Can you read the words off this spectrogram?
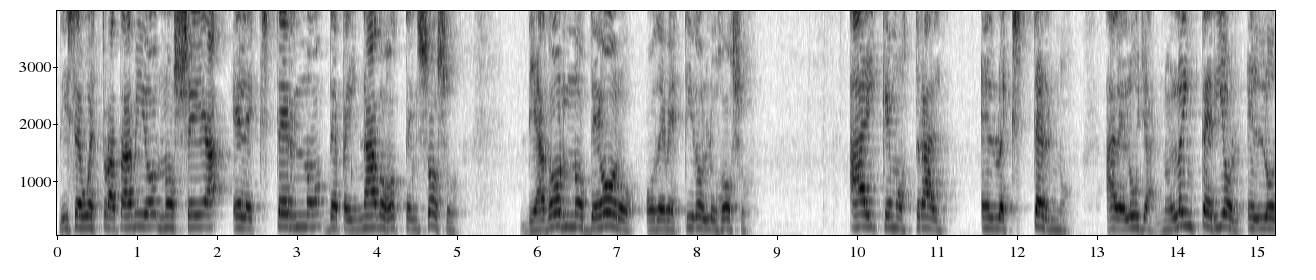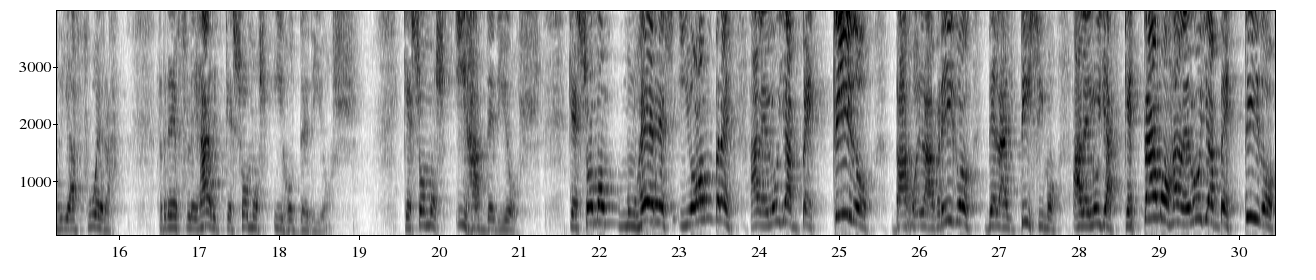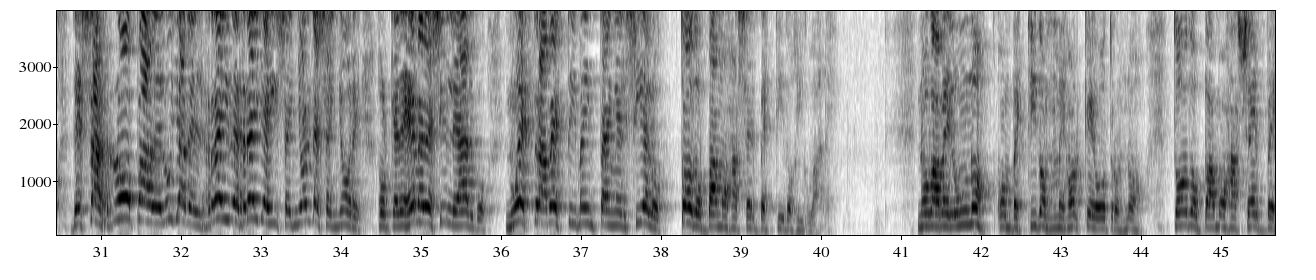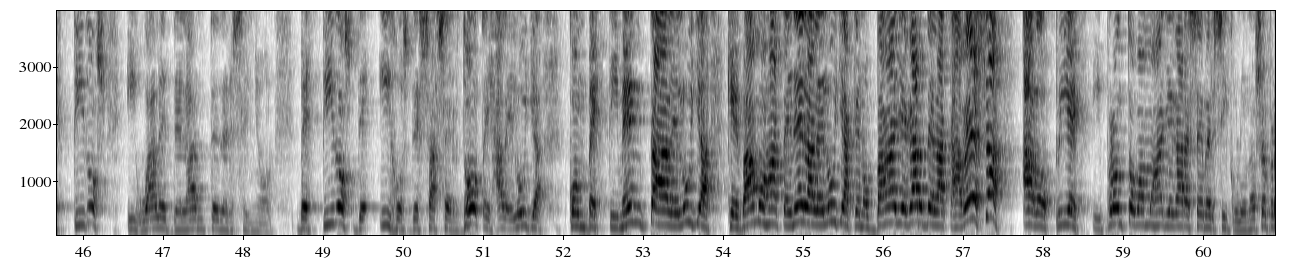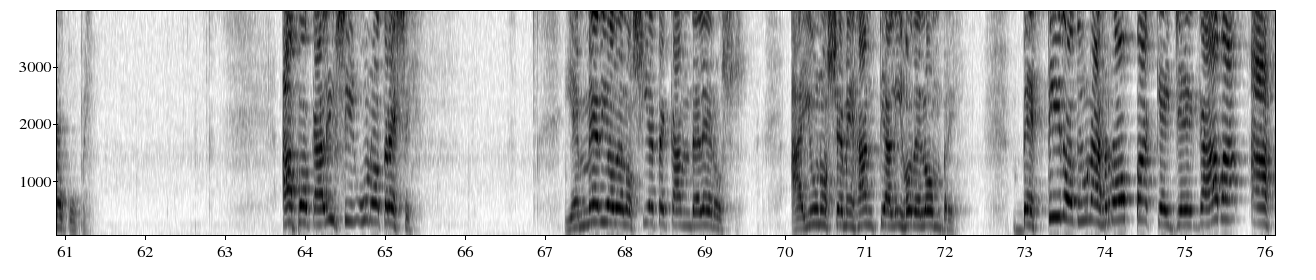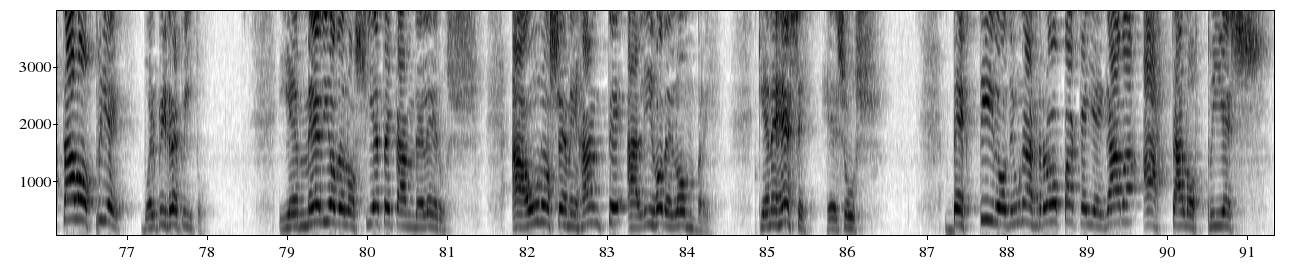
Dice vuestro atavio no sea el externo de peinados ostensosos, de adornos de oro o de vestidos lujosos. Hay que mostrar en lo externo, aleluya, no en lo interior, en lo de afuera, reflejar que somos hijos de Dios, que somos hijas de Dios que somos mujeres y hombres, aleluya, vestidos bajo el abrigo del Altísimo, aleluya, que estamos, aleluya, vestidos de esa ropa, aleluya, del Rey de Reyes y Señor de Señores, porque déjeme decirle algo, nuestra vestimenta en el cielo, todos vamos a ser vestidos iguales. No va a haber unos con vestidos mejor que otros, no. Todos vamos a ser vestidos iguales delante del Señor. Vestidos de hijos, de sacerdotes, aleluya. Con vestimenta, aleluya, que vamos a tener, aleluya, que nos van a llegar de la cabeza a los pies. Y pronto vamos a llegar a ese versículo, no se preocupe. Apocalipsis 1.13. Y en medio de los siete candeleros hay uno semejante al Hijo del Hombre, vestido de una ropa que llegaba hasta los pies. Vuelvo y repito. Y en medio de los siete candeleros, a uno semejante al Hijo del Hombre. ¿Quién es ese? Jesús. Vestido de una ropa que llegaba hasta los pies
